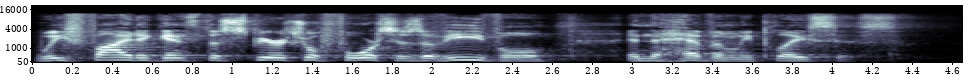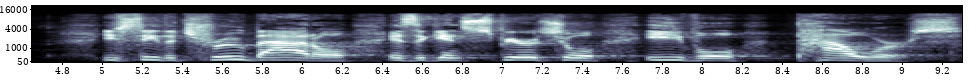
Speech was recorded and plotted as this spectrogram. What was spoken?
We fight against the spiritual forces of evil in the heavenly places. You see, the true battle is against spiritual evil powers,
